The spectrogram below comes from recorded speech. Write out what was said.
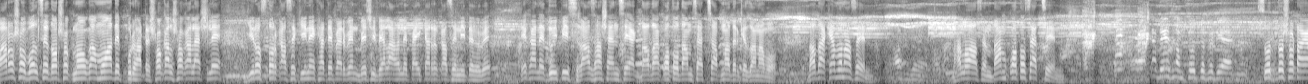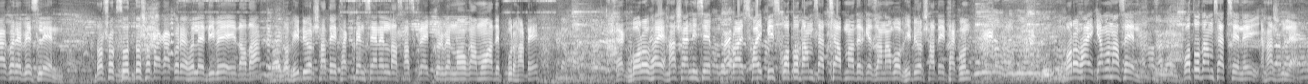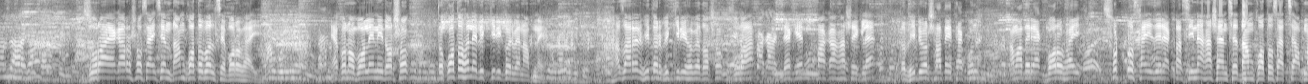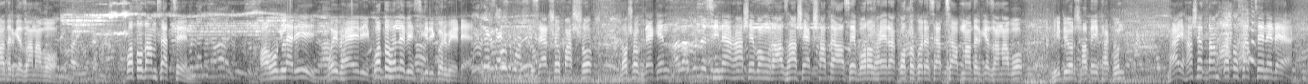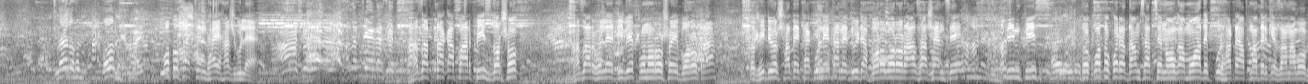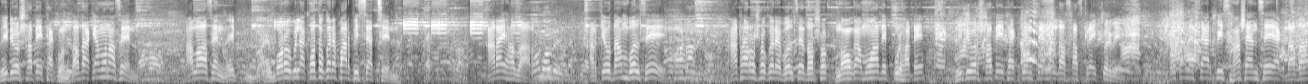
বারোশো বলছে দর্শক নওগাঁ মহাদেবপুর হাটে। সকাল সকাল আসলে গৃহস্থর কাছে কিনে খেতে পারবেন। বেশি বেলা হলে পাইকারের কাছে নিতে হবে। এখানে দুই পিস রাজহাঁস আনছে এক দাদা। কত দাম চাচ্ছে আপনাদেরকে জানাব। দাদা কেমন আছেন? ভালো আছেন দাম কত চাচ্ছেন? চোদ্দশো টাকা করে বেচলেন। দর্শক, চোদ্দোশো টাকা করে হলে দিবে এই দাদা। তো ভিডিওর সাথেই থাকবেন, চ্যানেলটা সাবস্ক্রাইব করবেন নওগাঁ মহাদেবপুর হাটে। এক বড় ভাই হাঁসা নিচে প্রায় ছয় পিস কত দাম চাচ্ছে আপনাদেরকে জানাব, ভিডিওর সাথেই থাকুন। বড় ভাই, কেমন আছেন? কত দাম চাচ্ছেন এই হাঁসগুলা? জোড়া এগারোশো চাইছেন, দাম কত বলছে বড় ভাই? এখনও বলেনি দর্শক। তো কত হলে বিক্রি করবেন আপনি? হাজারের ভিতর বিক্রি হবে দর্শক জোড়া। দেখেন পাকা হাঁস এগুলা। তো ভিডিওর সাথেই থাকুন। আমাদের এক বড় ভাই ছোট্ট সাইজের একটা চীনা হাঁস আনছে। দাম কত চাচ্ছে আপনাদেরকে জানাব। কত দাম চাচ্ছেন? ও, ওগুলারই? ওই ভাইয়েরই। কত হলে বিক্রি করবে এটা? চারশো পাঁচশো। দর্শক দেখেন চীনা হাঁস এবং রাজহাঁস একসাথে আছে। বড় ভাইয়েরা কত করে চাচ্ছে আপনাদেরকে জানাব। ভিডিওর সাথেই থাকুন। ভাই হাঁসের দাম কত চাচ্ছেন এটা? কত চাচ্ছেন ভাই হাঁসগুলা? হাজার টাকা পার পিস দর্শক। হাজার হলে দিবে পনেরোশো বড়টা। তো ভিডিওর সাথে থাকুন এখানে দুইটা বড় বড় রাজহাঁস আনছে তিন পিস। তো কত করে দাম চাচ্ছে নওগাঁ মহাদেবপুর হাটে আপনাদেরকে জানাব ভিডিওর সাথেই থাকুন। দাদা কেমন আছেন? ভালো আছেন? এই বড়গুলা কত করে পার পিস চাচ্ছেন? আড়াই হাজার। আর কেউ দাম বলছে আঠারোশো করে বলছে দর্শক নওগাঁ মহাদেবপুর হাটে। ভিডিওর সাথেই থাকবেন, চ্যানেলটা সাবস্ক্রাইব করবে এখানে চার পিস হাঁস আনছে এক দাদা।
